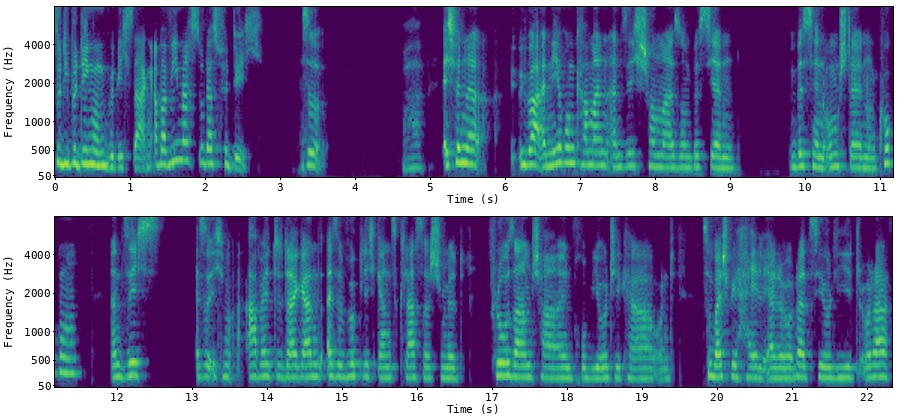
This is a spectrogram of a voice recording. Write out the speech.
so die Bedingung, würde ich sagen. Aber wie machst du das für dich? Also, boah, ich finde, über Ernährung kann man an sich schon mal so ein bisschen, ein bisschen umstellen und gucken. An sich, also ich arbeite da ganz, also wirklich ganz klassisch mit Flohsamenschalen, Probiotika und zum Beispiel Heilerde oder Zeolit oder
